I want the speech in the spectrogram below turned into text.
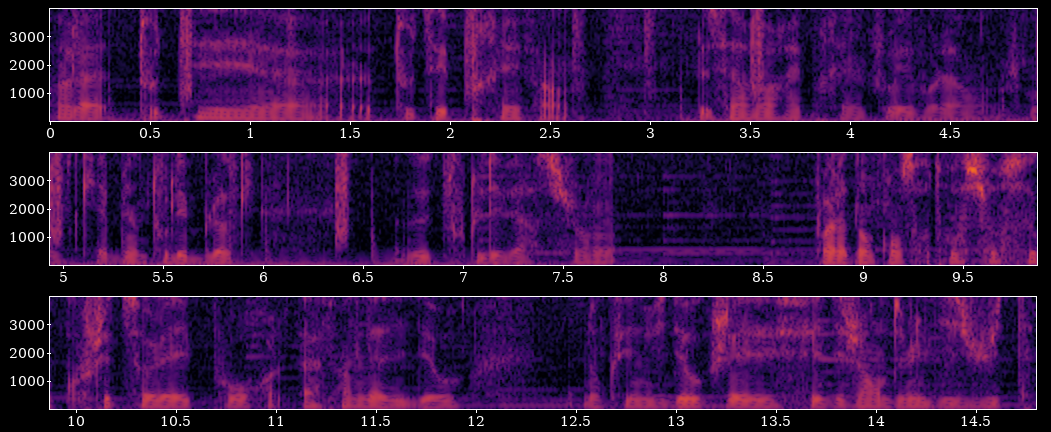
voilà tout est tout est prêt enfin le serveur est prêt à jouer, voilà, je montre qu'il y a bien tous les blocs de toutes les versions. Voilà, donc on se retrouve sur ce coucher de soleil pour la fin de la vidéo. Donc c'est une vidéo que j'avais fait déjà en 2018,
